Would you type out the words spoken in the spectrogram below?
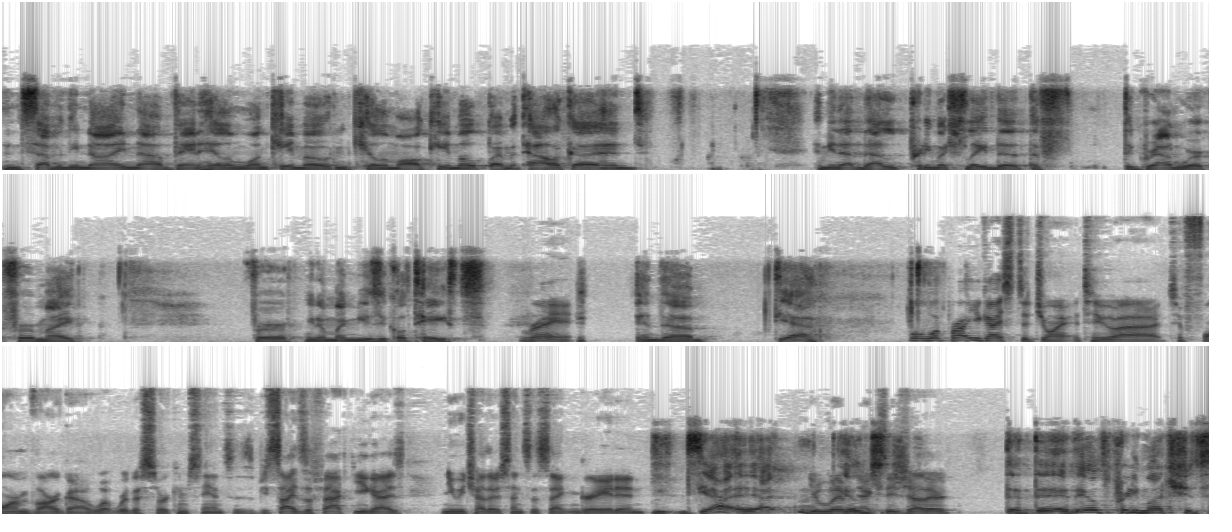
in '79 uh, Van Halen one came out and Kill 'Em All came out by Metallica, and I mean that that pretty much laid the the, the groundwork for my for you know my musical tastes. Right. And uh, yeah. Well, what brought you guys to join to uh, to form Varga? What were the circumstances besides the fact that you guys knew each other since the second grade and yeah, I, you lived next to each other? It, it, was pretty much it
